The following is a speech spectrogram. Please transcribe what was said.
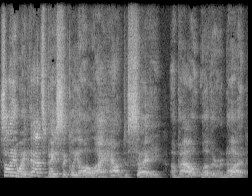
So anyway, that's basically all I have to say about whether or not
